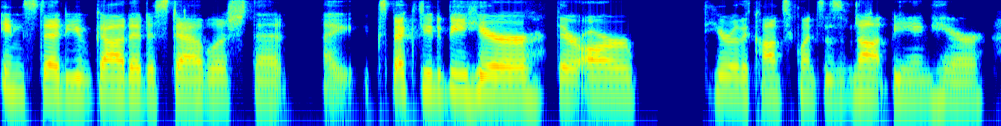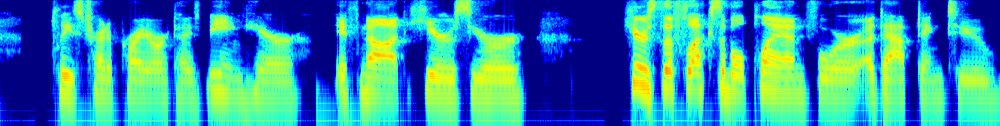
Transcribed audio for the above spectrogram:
Instead, you've got it established that I expect you to be here. There are here are the consequences of not being here please try to prioritize being here. If not, here's your here's the flexible plan for adapting to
